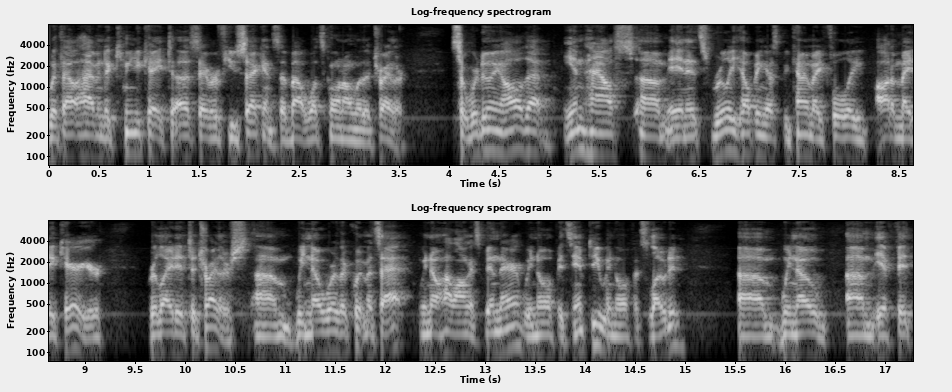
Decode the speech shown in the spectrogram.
without having to communicate to us every few seconds about what's going on with a trailer. So we're doing all of that in house, um, and it's really helping us become a fully automated carrier related to trailers. Um, we know where the equipment's at. We know how long it's been there. We know if it's empty. We know if it's loaded. Um, we know um, if it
